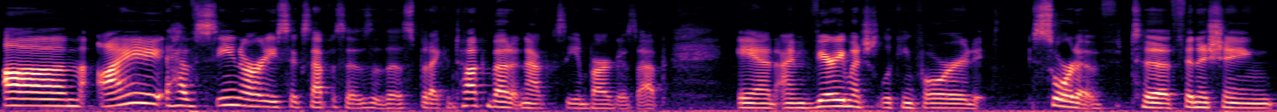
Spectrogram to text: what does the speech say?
Um, I have seen already six episodes of this, but I can talk about it now because the embargo's up, and I'm very much looking forward, sort of, to finishing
